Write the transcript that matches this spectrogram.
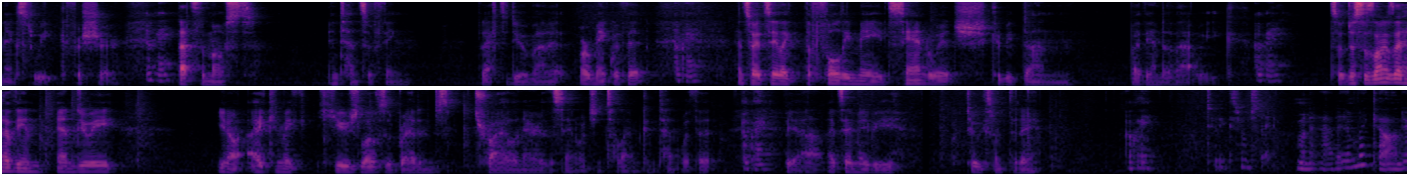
next week for sure. Okay. That's the most intensive thing that I have to do about it or make with it. Okay. And so I'd say like the fully made sandwich could be done by the end of that week. Okay. So just as long as I have the an- andouille, you know, I can make huge loaves of bread and just trial and error the sandwich until I'm content with it. Okay. But yeah, I'd say maybe two weeks from today. Okay. Two weeks from today. I'm gonna add it in my calendar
